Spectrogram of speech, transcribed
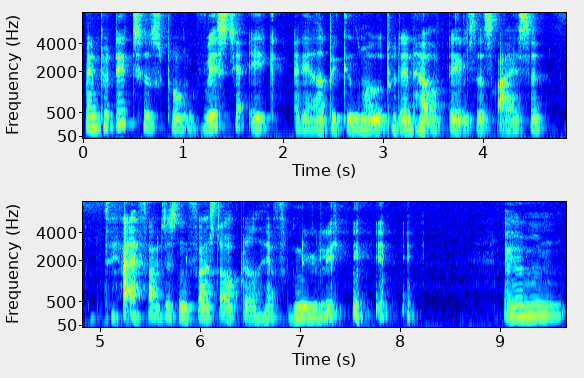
Men på det tidspunkt vidste jeg ikke, at jeg havde begivet mig ud på den her opdagelsesrejse, Det har jeg faktisk den første opdaget her for nylig. øhm,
